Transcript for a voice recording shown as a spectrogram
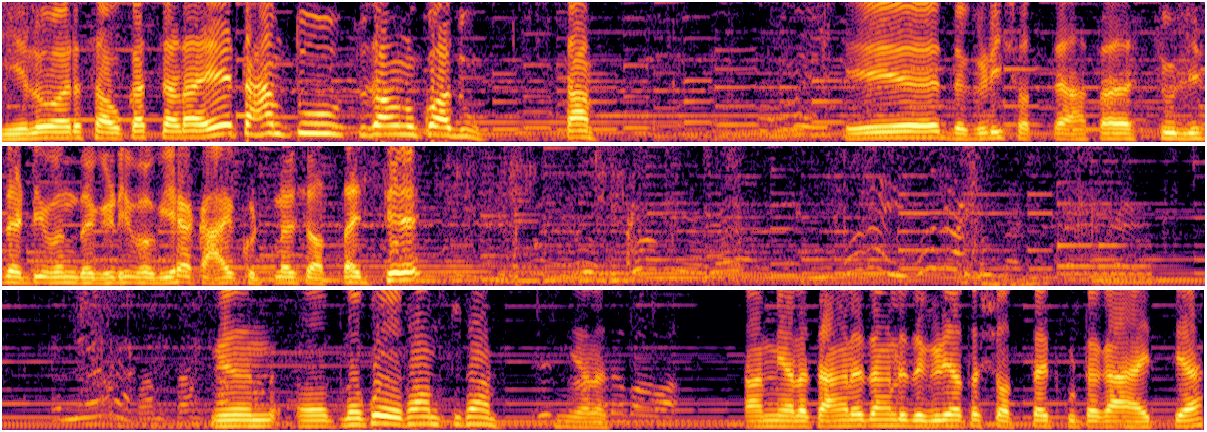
गेलो अरे सावकात चढा. ए थांब तू तू जाऊ नको आदू थांब. हे दगडी शोधताय. आता चुलीसाठी पण दगडी बघूया काय कुठनं शोधतायत ते. नको थांब तू थांब. याला थांब याला चांगले चांगले दगडी आता शोधतायत कुठं काय आहेत त्या.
